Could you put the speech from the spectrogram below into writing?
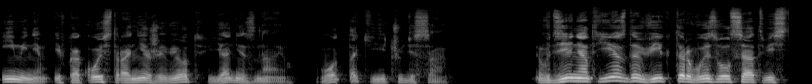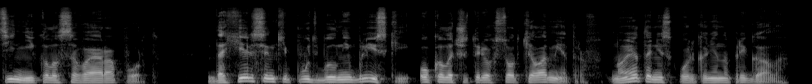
именем и в какой стране живет, я не знаю. Вот такие чудеса. В день отъезда Виктор вызвался отвезти Николаса в аэропорт. До Хельсинки путь был не близкий, около 400 километров, но это нисколько не напрягало.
